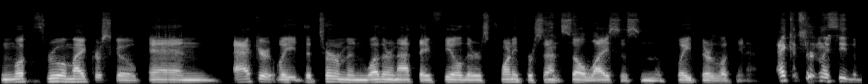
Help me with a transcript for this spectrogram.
can look through a microscope and accurately determine whether or not they feel there's 20% cell lysis in the plate they're looking at. I could certainly see the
